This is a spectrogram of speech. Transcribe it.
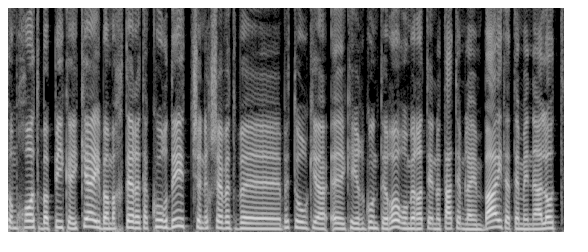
תומכות ב-PKK, במחתרת הכורדית, שנחשבת בטורקיה אה, כארגון טרור. הוא אומר, אתם נתתם להם בית, אתם מנהלות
